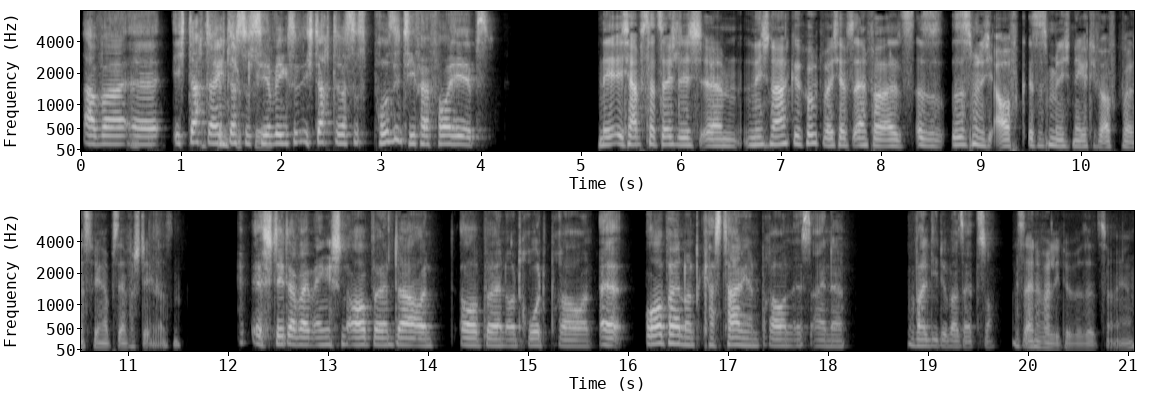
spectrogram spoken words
Aber äh, ich dachte Das eigentlich, dass du es okay. hier wenigstens, ich dachte, dass du es positiv hervorhebst. Nee, ich habe es tatsächlich ähm, nicht nachgeguckt, weil ich habe es einfach als, also es ist mir nicht auf, es ist mir nicht negativ aufgefallen, deswegen habe ich es einfach stehen lassen. Es steht aber im Englischen Auburn da und Auburn und rotbraun. Äh, Auburn und Kastanienbraun ist eine valide Übersetzung. Ist eine valide Übersetzung, ja.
